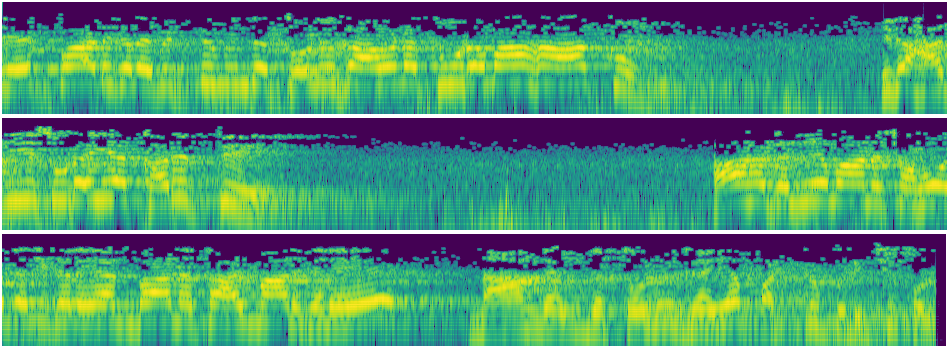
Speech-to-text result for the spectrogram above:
செயற்பாடுகளை விட்டும் இந்த தொழுக அவனை தூரமாக ஆக்கும். இது ஹதீசுடைய கருத்து. ஆக கண்ணியமான சகோதரிகளே அன்பான தாய்மார்களே நாங்க இந்த தொழுகையை பற்று பிடிச்சு கொள்வோம்.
